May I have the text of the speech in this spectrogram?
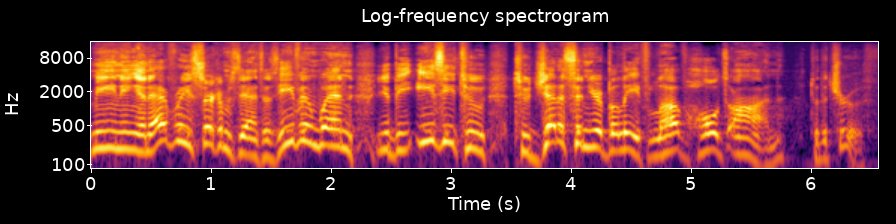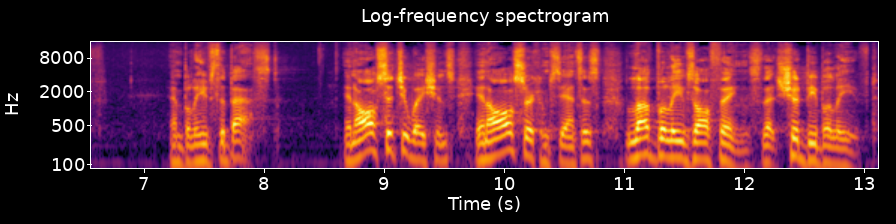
Meaning, in every circumstances, even when you'd be easy to, to jettison your belief, love holds on to the truth and believes the best. In all situations, in all circumstances, love believes all things that should be believed.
